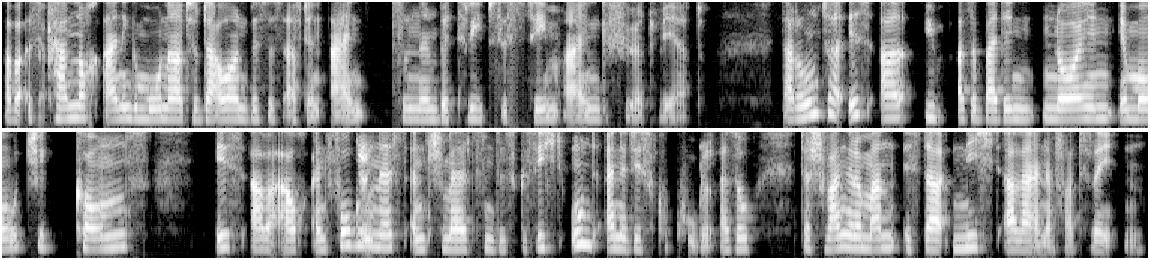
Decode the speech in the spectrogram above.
Aber es ja. kann noch einige Monate dauern, bis es auf den einzelnen Betriebssystemen eingeführt wird. Darunter ist, also bei den neuen Emoji-Cons, ist aber auch ein Vogelnest, ein schmelzendes Gesicht und eine Diskokugel. Also der schwangere Mann ist da nicht alleine vertreten.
